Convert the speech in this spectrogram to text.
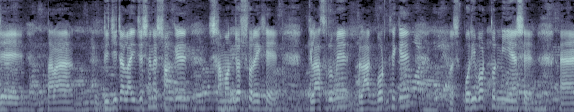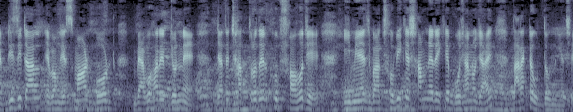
যে তারা ডিজিটালাইজেশনের সঙ্গে সামঞ্জস্য রেখে ক্লাসরুমে ব্ল্যাকবোর্ড থেকে পরিবর্তন নিয়ে এসে ডিজিটাল এবং স্মার্ট বোর্ড ব্যবহারের জন্যে যাতে ছাত্রদের খুব সহজে ইমেজ বা ছবিকে সামনে রেখে বোঝানো যায়, তার একটা উদ্যোগ নিয়েছে।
